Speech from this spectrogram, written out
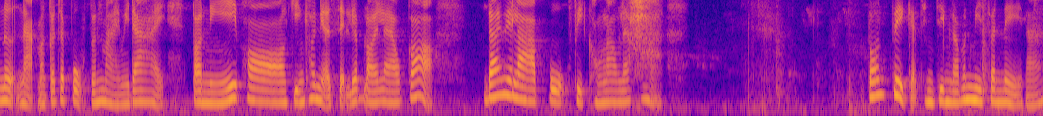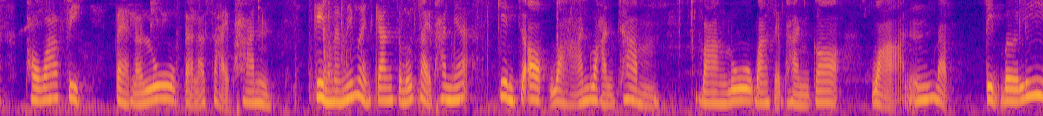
เหนอะหนะมันก็จะปลูกต้นไม้ไม่ได้ ตอนนี้พอกินข้าวเหนียวเสร็จเรียบร้อยแล้วก็ได้เวลาปลูกฟิกของเราแล้วค่ะ ต้นฟิกอะจริง ๆ แล้วมันมีเสน่ห์นะ เพราะว่าฟิกแต่ละลูกแต่ละสายพันธุ์กลิ่นมันไม่เหมือนกันสมมติสายพันธุ์เนี้ย กลิ่นจะออกหวานหวานฉ่ำบางลูกบางสายพันธุ์ก็หวานแบบติดเบอร์รี่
